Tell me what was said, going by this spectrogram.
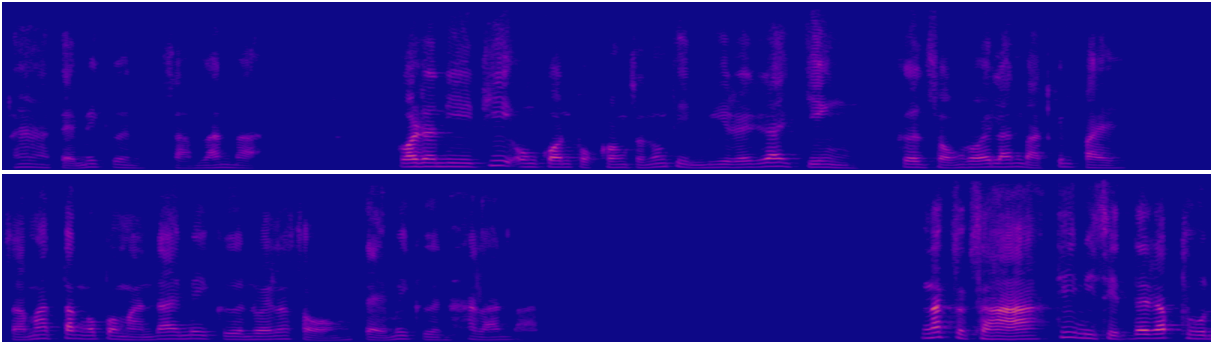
2.5 แต่ไม่เกิน 3 ล้านบาท กรณีที่องค์กรปกครองส่วนท้องถิ่นมีรายได้จริง เกิน 200 ล้านบาทขึ้นไป สามารถตั้งงบประมาณได้ไม่เกินร้อยละสองแต่ไม่เกิน 5 ล้านบาท นักศึกษาที่มีสิทธิ์ได้รับทุน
